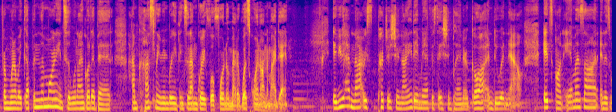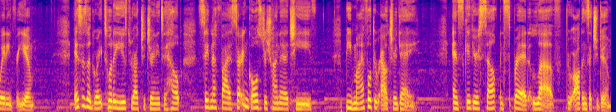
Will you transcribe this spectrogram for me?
From when I wake up in the morning until when I go to bed, I'm constantly remembering things that I'm grateful for no matter what's going on in my day. If you have not purchased your 90 day manifestation planner, go out and do it now. It's on Amazon and is waiting for you. This is a great tool to use throughout your journey to help signify certain goals you're trying to achieve. Be mindful throughout your day and give yourself and spread love through all things that you do.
